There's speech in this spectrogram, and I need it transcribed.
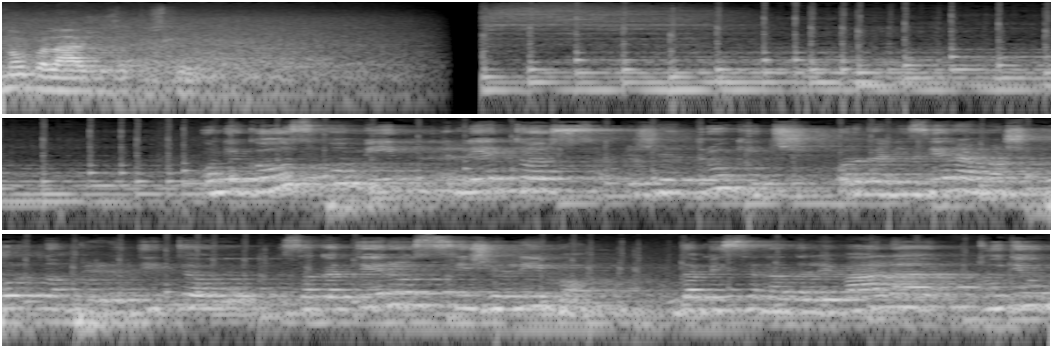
mnogo lažje zaposlil. Da bi se nadaljevala tudi v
